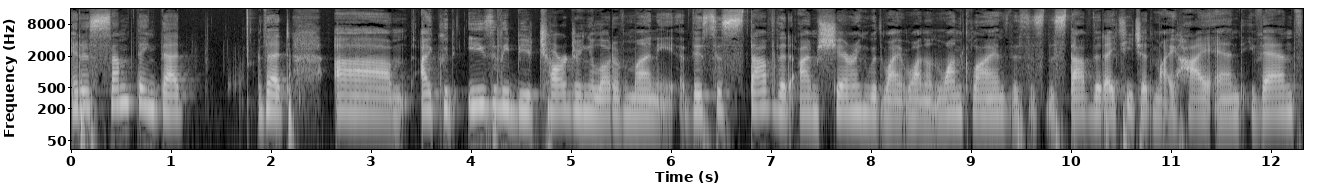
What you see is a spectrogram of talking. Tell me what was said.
it is something that that um, I could easily be charging a lot of money. This is stuff that I'm sharing with my one on one clients. This is the stuff that I teach at my high end events.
